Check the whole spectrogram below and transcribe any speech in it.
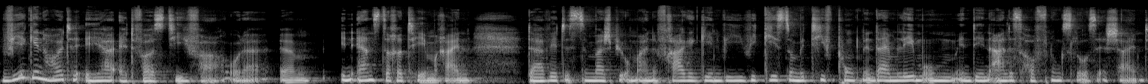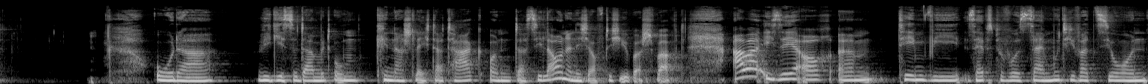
wir gehen heute eher etwas tiefer oder ähm, in ernstere Themen rein. Da wird es zum Beispiel um eine Frage gehen, wie, wie gehst du mit Tiefpunkten in deinem Leben um, in denen alles hoffnungslos erscheint? Oder wie gehst du damit um? Kinderschlechter Tag und dass die Laune nicht auf dich überschwappt. Aber ich sehe auch ähm, Themen wie Selbstbewusstsein, Motivation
